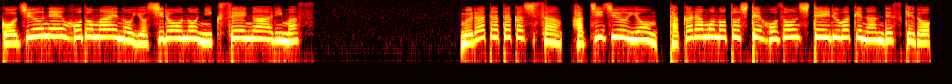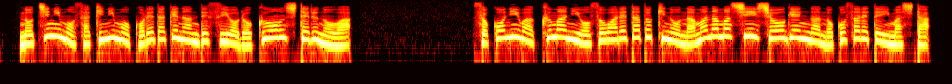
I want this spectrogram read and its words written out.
50年ほど前の吉郎の肉声があります。村田隆さん84宝物として保存しているわけなんですけど、後にも先にもこれだけなんですよ録音してるのは。そこには熊に襲われた時の生々しい証言が残されていました。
